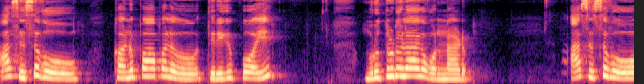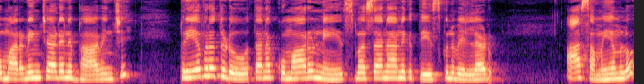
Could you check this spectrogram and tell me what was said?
ఆ శిశువు కనుపాపలు తిరిగిపోయి మృతుడులాగా ఉన్నాడు. ఆ శిశువు మరణించాడని భావించి ప్రియవ్రతుడు తన కుమారుణ్ణి శ్మశానానికి తీసుకుని వెళ్ళాడు. ఆ సమయంలో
